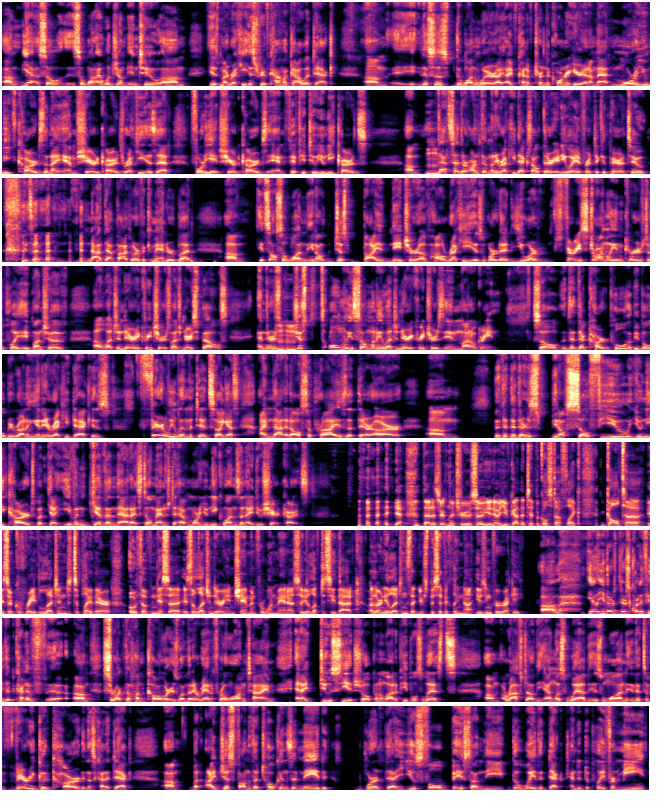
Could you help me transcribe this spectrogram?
Um, yeah. So, so one I will jump into um, is my Reki History of Kamigawa deck. Um, this is the one where I, have kind of turned the corner here and I'm at more unique cards than I am shared cards. Reki is at 48 shared cards and 52 unique cards. Um, mm. That said, there aren't that many Reki decks out there anyway for it to compare it to. It's a, not that popular of a commander, but um, it's also one, you know, just by nature of how Reki is worded, you are very strongly encouraged to play a bunch of uh, legendary creatures, legendary spells and there's mm-hmm. just only so many legendary creatures in mono green. So the, the, card pool that people will be running in a Reki deck is fairly limited. So I guess I'm not at all surprised that there are um, that, that, there's you know so few unique cards. But yeah, even given that, I still manage to have more unique ones than I do shared cards. yeah, that is certainly true. So, you know, you've got the typical stuff like Ghalta is a great legend to play there. Oath of Nissa is a legendary enchantment for one mana, so you'll love to see that. Are there any legends that you're specifically not using for Reki? Um, you know, there's there's quite a few that kind of uh, um, Surrak the Hunt Caller is one that I ran for a long time, and I do see it show up on a lot of people's lists. Um, Arasta of the Endless Web is one that's a very good card in this kind of deck. Um, but I just found that the tokens it made weren't that useful based on the the way the deck tended to play for me.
